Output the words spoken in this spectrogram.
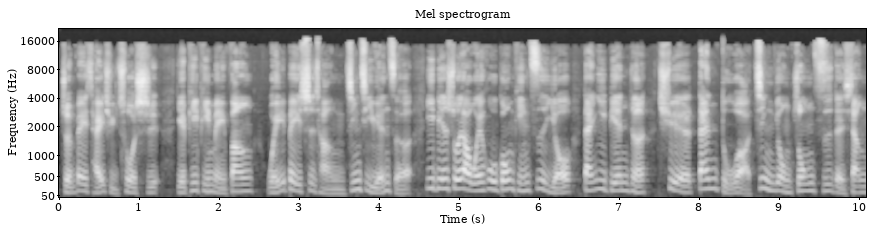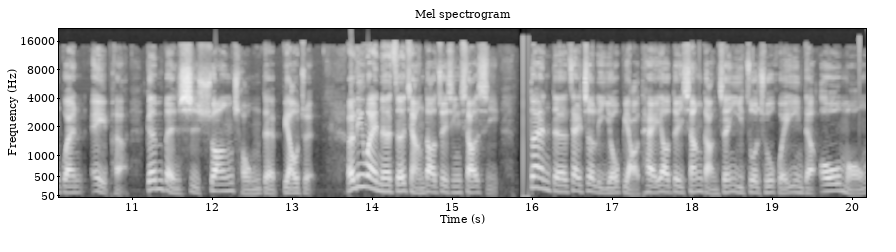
准备采取措施，也批评美方违背市场经济原则，一边说要维护公平自由，但一边呢却单独啊禁用中资的相关 App，根本是双重的标准。而另外呢，则讲到最新消息，不断的在这里有表态要对香港争议做出回应的欧盟，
